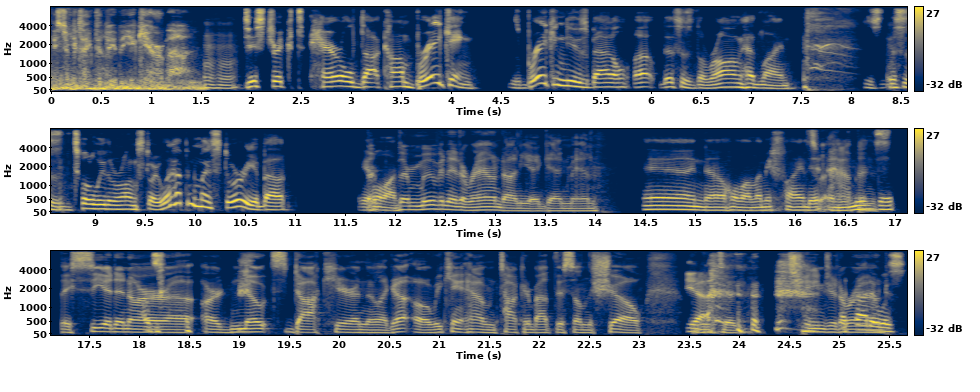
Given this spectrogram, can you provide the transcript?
It's to protect the people you care about. hmm districtherald.com breaking this breaking news battle oh this is the wrong headline this, this is totally the wrong story what happened to my story about okay hold on They're moving it around on you again, man. Eh, no hold on let me find That's it what happens. it. They see it in our uh, our notes doc here, and they're like, "Uh oh, we can't have them talking about this on the show. We yeah need to change it i around." thought it was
